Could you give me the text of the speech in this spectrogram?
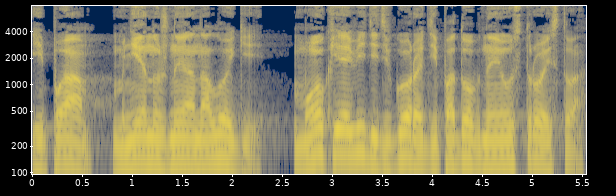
ИПАМ, мне нужны аналогии. Мог я видеть в городе подобные устройства?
